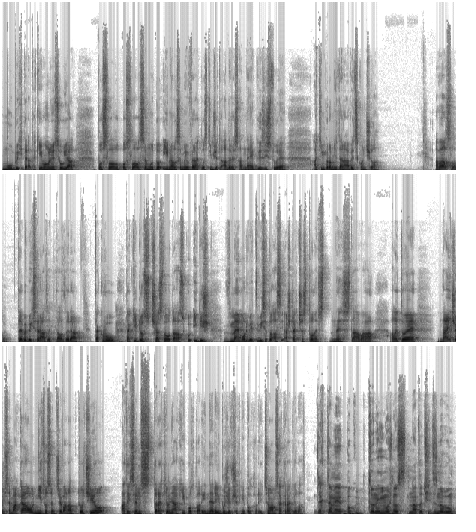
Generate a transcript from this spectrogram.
mu bych teda taky mohl něco udělat. Poslal, poslal jsem mu to, e-mail jsem mi vrátil s tím, že ta adresa neexistuje a tím pro mě ta věc skončila. A Václave, tebe bych se rád zeptal teda, takovou taky dost častou otázku, i když v mém odvětví se to asi až tak často nestává, ale to je, na něčem jsem makal, něco jsem třeba natočil a teď jsem ztratil nějaký podklady, nedej bože všechny podklady, co mám sakra dělat? Tak tam je, pokud to není možnost natočit znovu,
